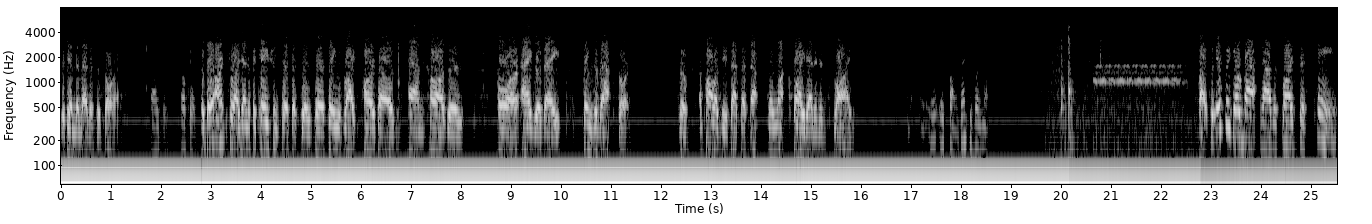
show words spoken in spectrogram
within the Metathesaurus. I see. Okay. But they aren't for identification purposes. They're things like part of and causes or aggravates, things of that sort. So apologies, that's a, that's a not quite edited slide. Uh, it's fine. Thank you very much. Right, so if we go back now to slide 15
